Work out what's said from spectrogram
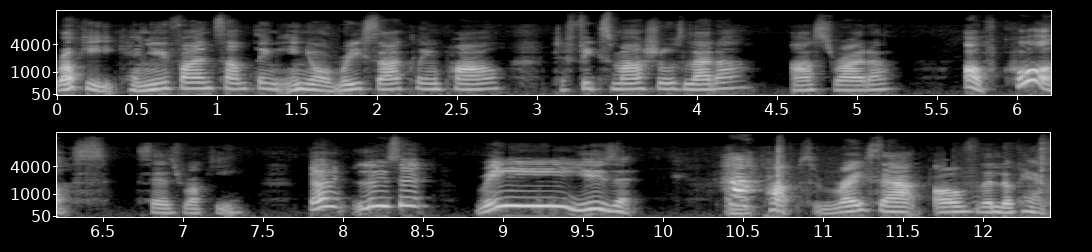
Rocky, can you find something in your recycling pile to fix Marshall's ladder? asks Ryder. Of course, says Rocky. Don't lose it, reuse it. And the pups race out of the lookout.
